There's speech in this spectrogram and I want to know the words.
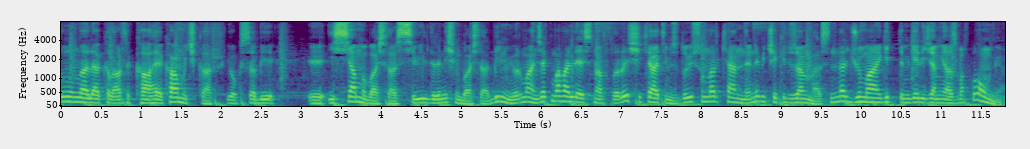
Bununla alakalı artık KHK mı çıkar yoksa bir e, isyan mı başlar, sivil direniş mi başlar bilmiyorum. Ancak mahalle esnafları şikayetimizi duysunlar, kendilerine bir çeki düzen versinler. Cuma'ya gittim geleceğim yazmakla olmuyor.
